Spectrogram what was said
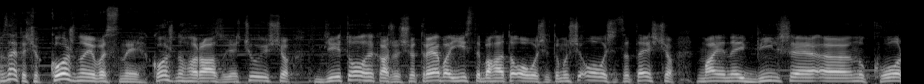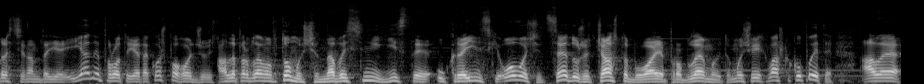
Ви знаєте, що кожної весни, кожного разу я чую, що дієтологи кажуть, що треба їсти багато овочів, тому що овочі це те, що має найбільше е, ну, користі нам дає. І я не проти, я також погоджуюсь. Але проблема в тому, що навесні їсти українські овочі це дуже часто буває проблемою, тому що їх важко купити. Але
